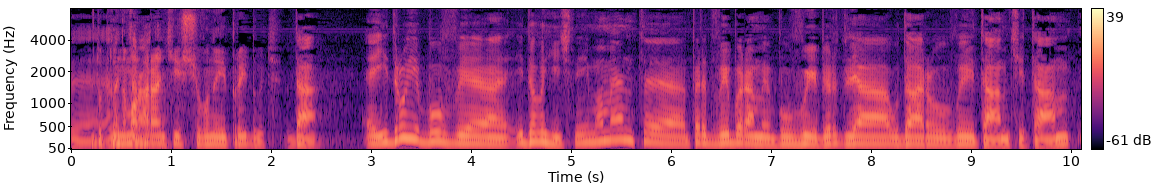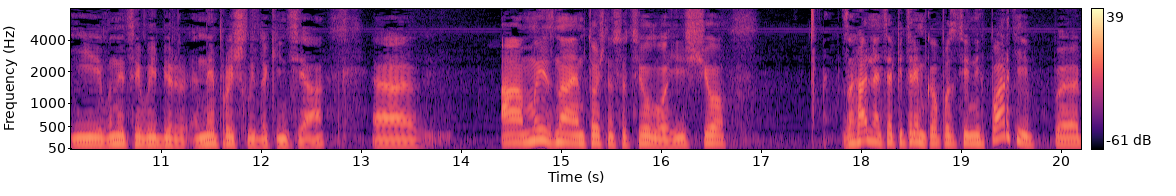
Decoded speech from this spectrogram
е, Тобто нема гарантії, що вони і прийдуть. Да. Е, І другий був ідеологічний момент. Перед виборами був вибір для удару ви там чи там, і вони цей вибір не пройшли до кінця. Е, А ми знаємо точно соціології, що загальна ця підтримка опозиційних партій е,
